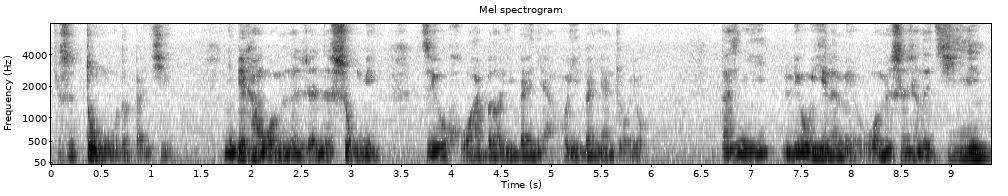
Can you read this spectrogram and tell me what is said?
就是动物的本性。你别看我们的人的寿命只有活还不到一百年或一百年左右，但是你留意了没有？我们身上的基因。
